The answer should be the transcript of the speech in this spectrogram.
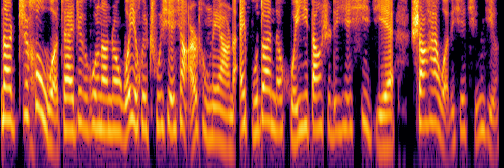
那之后我在这个过程当中，我也会出现像儿童那样的，哎，不断的。回忆当时的一些细节，伤害我的一些情景，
